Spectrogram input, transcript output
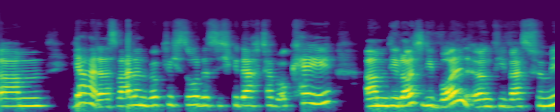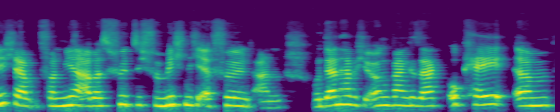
ähm, ja, das war dann wirklich so, dass ich gedacht habe, okay, ähm, die Leute, die wollen irgendwie was für mich, von mir, aber es fühlt sich für mich nicht erfüllend an. Und dann habe ich irgendwann gesagt, okay, ähm,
